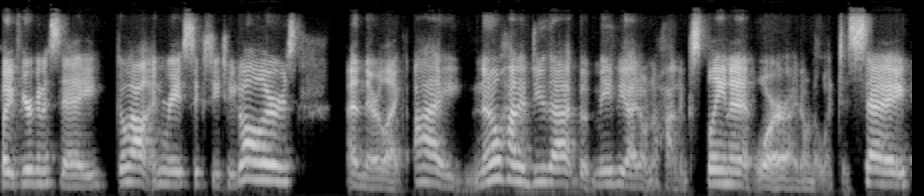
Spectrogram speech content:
But if you're going to say, go out and raise $62, and they're like, I know how to do that, but maybe I don't know how to explain it, or I don't know what to say,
